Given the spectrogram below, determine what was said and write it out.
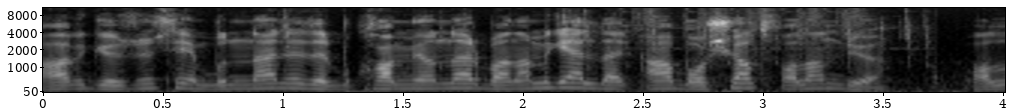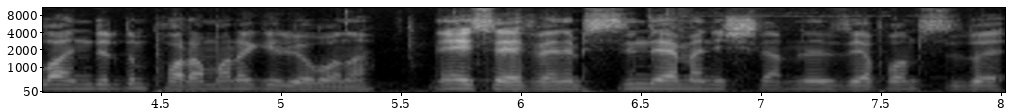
Abi gözün seveyim bunlar nedir? Bu kamyonlar bana mı geldi? Aa boşalt falan diyor. Vallahi indirdim para mara geliyor bana. Neyse efendim sizin de hemen işlemlerinizi yapalım. Siz de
